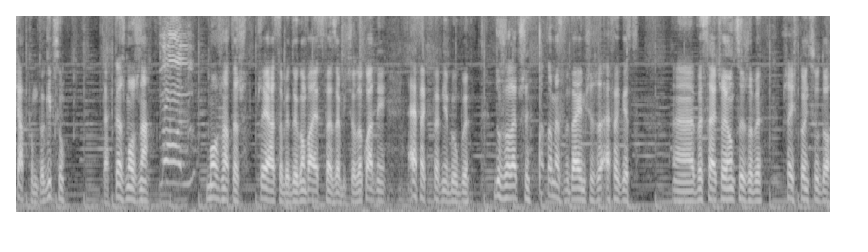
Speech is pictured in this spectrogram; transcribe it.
siatką do gipsu. Tak też można. Można też przejechać sobie drugą warstwę, zrobić to dokładniej. Efekt pewnie byłby dużo lepszy, natomiast wydaje mi się, że efekt jest e, wystarczający, żeby przejść w końcu do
